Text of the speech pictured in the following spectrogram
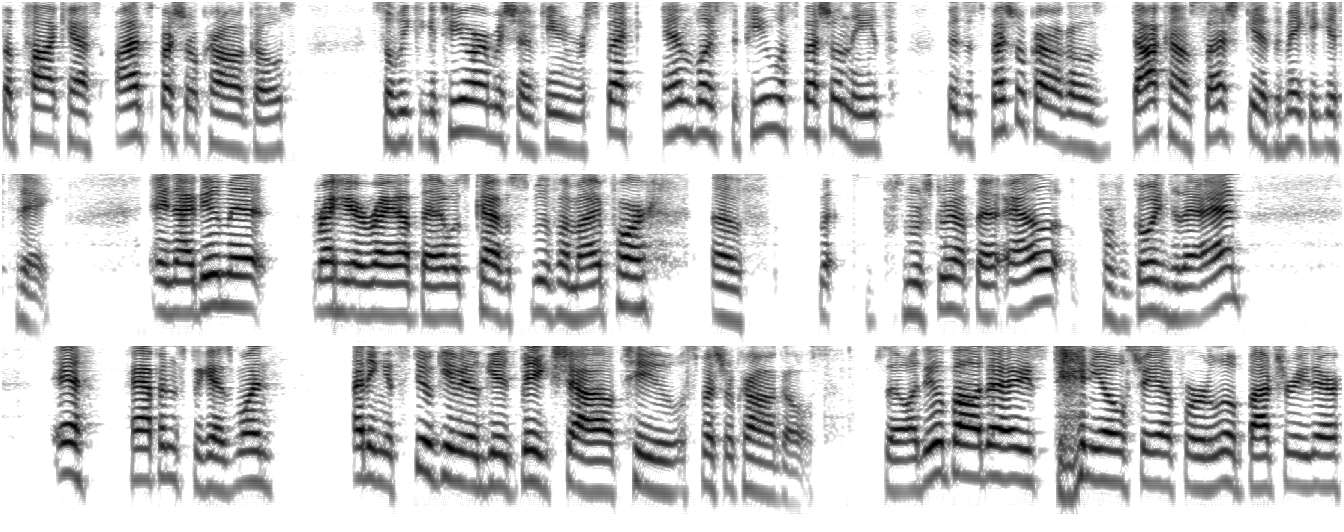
the podcast on Special Chronicles so we can continue our mission of giving respect and voice to people with special needs, visit specialchronicles.com slash give to make a gift today. And I do admit right here, right up, that it was kind of a spoof on my part of screwing up that ad for going to the ad. Eh, happens because one, I think it's still giving a good big shout out to Special Chronicles. So I do apologize, Daniel, straight up for a little botchery there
